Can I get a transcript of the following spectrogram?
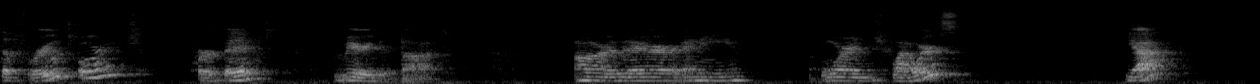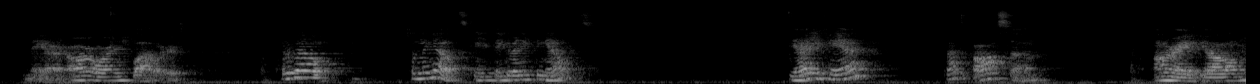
The fruit orange? Perfect. Very good thought. Are there any orange flowers? Yeah? They are, are orange flowers. What about something else? Can you think of anything else? Yeah, you can? That's awesome. All right, y'all.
